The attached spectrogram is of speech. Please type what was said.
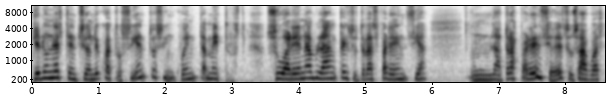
Tiene una extensión de 450 metros. Su arena blanca y su transparencia, mm, la transparencia de sus aguas,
